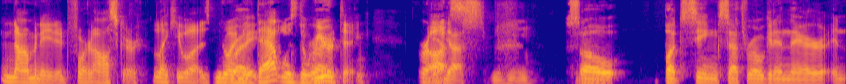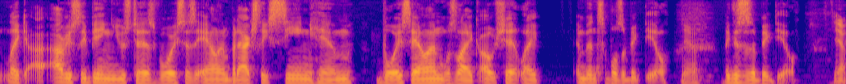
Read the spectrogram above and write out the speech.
nominated for an Oscar like he was. You know what I mean? That was the Right. weird thing for Yeah. us. Yes. mm-hmm. So, but seeing Seth Rogen in there and like obviously being used to his voice as Alan, but actually seeing him voice Alan was like, oh shit, like Invincible's a big deal. Yeah. Like this is a big deal. yeah,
